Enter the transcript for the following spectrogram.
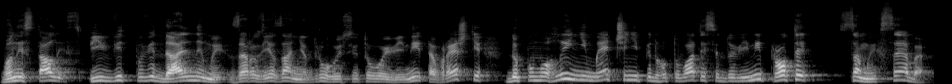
вони стали співвідповідальними за розв'язання Другої світової війни та, врешті, допомогли Німеччині підготуватися до війни проти самих себе.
